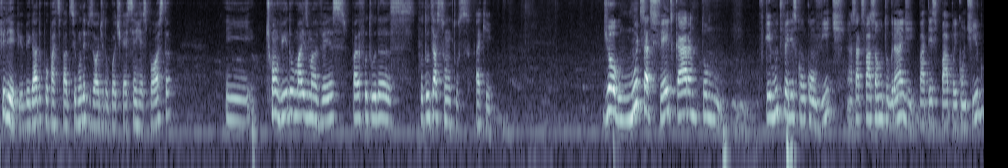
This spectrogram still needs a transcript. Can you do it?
Felipe, obrigado por participar do segundo episódio do podcast Sem Resposta e te convido mais uma vez para futuras, futuros assuntos aqui. Diogo, muito satisfeito, cara. Tô, fiquei muito feliz com o convite. É uma satisfação muito grande bater esse papo aí contigo.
